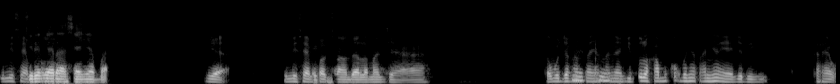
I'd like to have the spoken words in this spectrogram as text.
ini sampel. kirimnya rahasianya, Pak. Iya. Ini sampel Baik. celana dalam aja. Kamu jangan tanya-tanya gitu lah. Kamu kok banyak tanya ya jadi karyaw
